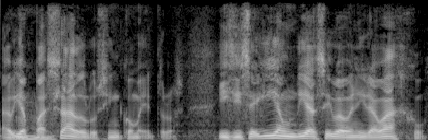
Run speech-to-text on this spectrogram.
había pasado los 5 metros. Y si seguía un día se iba a venir abajo.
